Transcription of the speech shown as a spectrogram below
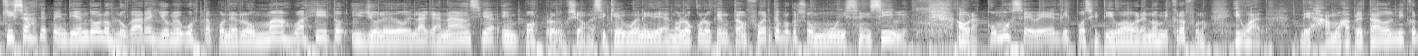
quizás dependiendo de los lugares yo me gusta ponerlo más bajito y yo le doy la ganancia en postproducción. Así que buena idea no lo coloquen tan fuerte porque son muy sensibles. Ahora cómo se ve el dispositivo ahora en los micrófonos igual dejamos apretado el, micro,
